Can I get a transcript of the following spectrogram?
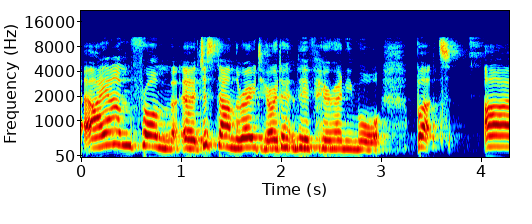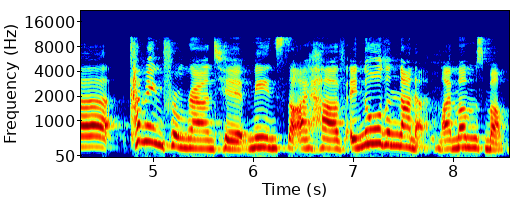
I am from uh, just down the road here, I don't live here anymore, but uh, coming from round here means that I have a northern nana, my mum's mum.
